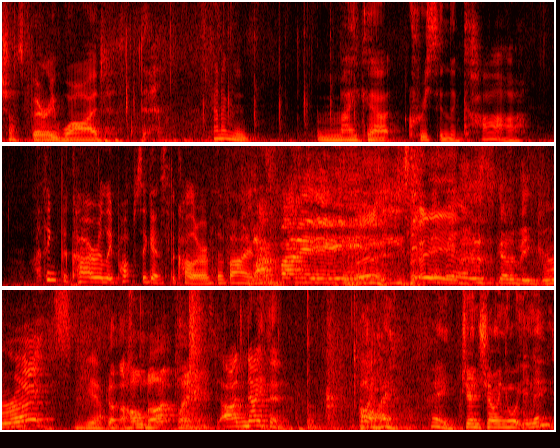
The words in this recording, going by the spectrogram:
Shot's very wide. Can't even make out Chris in the car. I think the car really pops against the colour of the vine. Bunk buddies! Hey. this is going to be great. Yeah. Got the whole night planned. Uh, Nathan. Oh, hey. Hey, Jen showing you what you need.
